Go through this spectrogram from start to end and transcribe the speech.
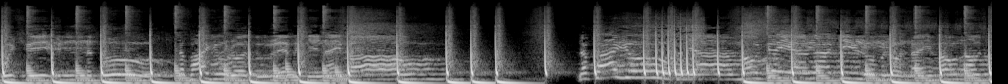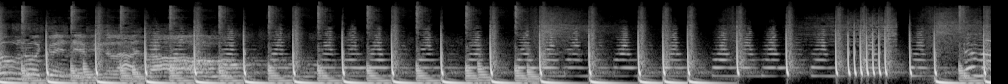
ဘုရွှေနတို့တဖားယူတော့သူလည်းမရှင်းနိုင်ပါဘူးနဖားယူခင်ဗျာမောင်ကျွေးရငါပြေလို့မလို့နိုင်ပေါင်းတော့သုံးတော့ကျွေးနေမင်္ဂလာဆောင် Come on.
